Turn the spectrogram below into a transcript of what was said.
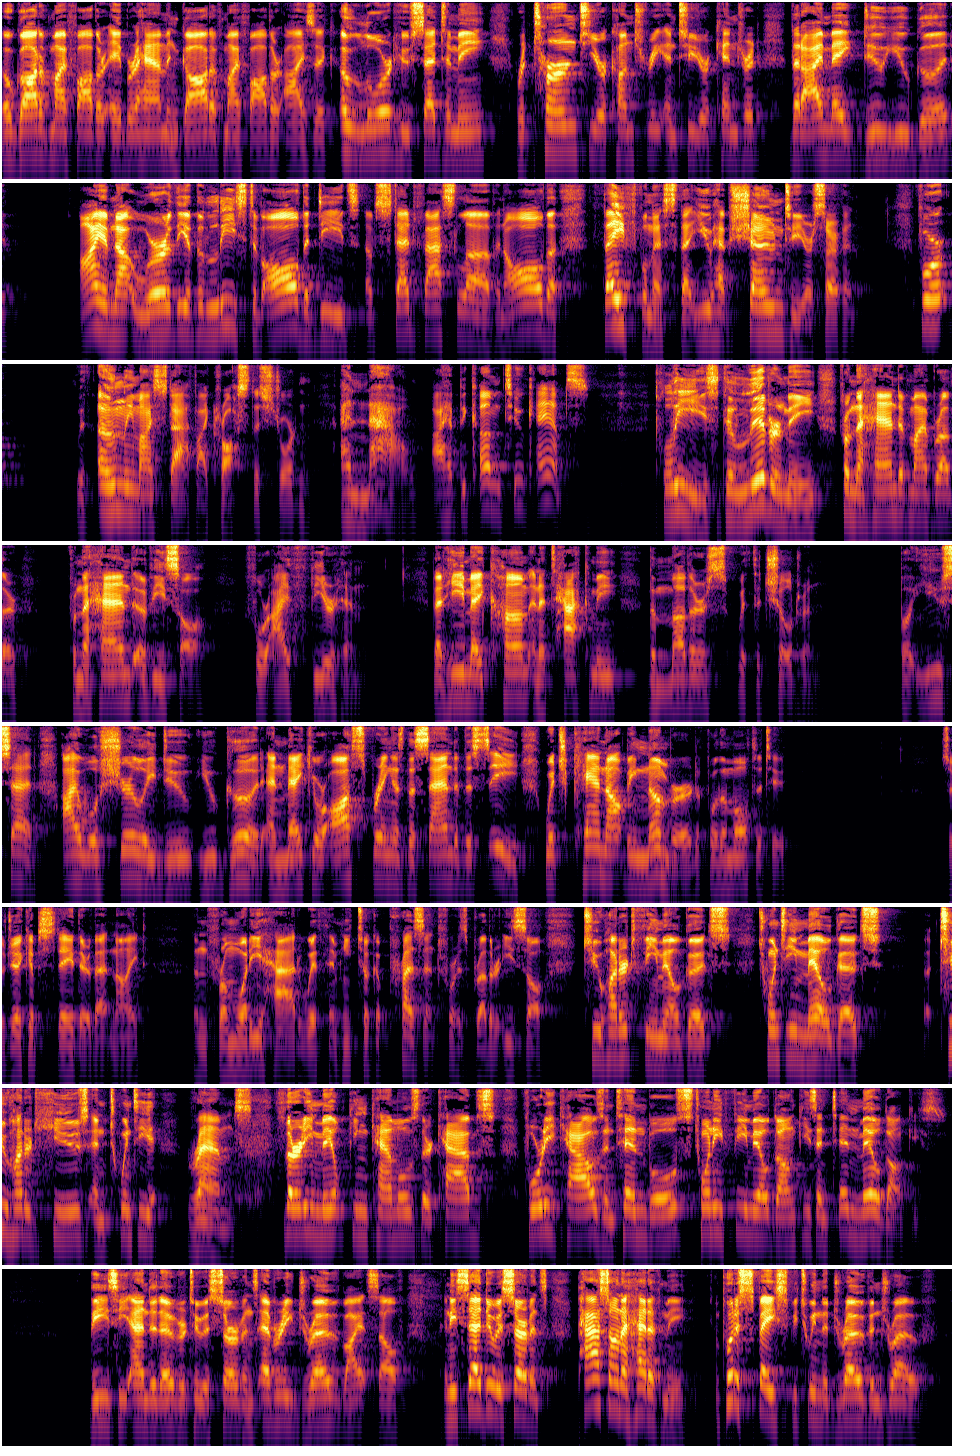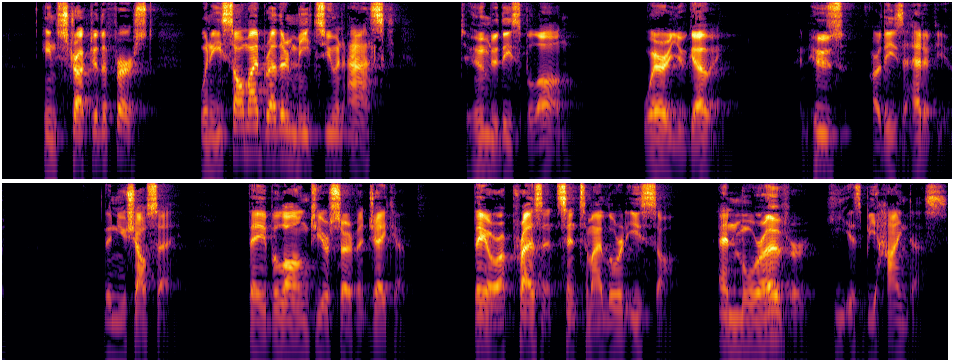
O God of my father Abraham and God of my father Isaac, O Lord, who said to me, Return to your country and to your kindred, that I may do you good. I am not worthy of the least of all the deeds of steadfast love and all the faithfulness that you have shown to your servant. For with only my staff I crossed this Jordan, and now I have become two camps. Please deliver me from the hand of my brother, from the hand of Esau, for I fear him, that he may come and attack me, the mothers with the children. But you said, I will surely do you good and make your offspring as the sand of the sea, which cannot be numbered for the multitude. So Jacob stayed there that night, and from what he had with him, he took a present for his brother Esau 200 female goats, 20 male goats, 200 ewes, and 20 rams, 30 milking camels, their calves, 40 cows and 10 bulls, 20 female donkeys, and 10 male donkeys. These he handed over to his servants. Every drove by itself. And he said to his servants, Pass on ahead of me, and put a space between the drove and drove. He instructed the first, When Esau my brother meets you and asks, To whom do these belong? Where are you going? And whose are these ahead of you? Then you shall say, They belong to your servant Jacob. They are a present sent to my lord Esau, and moreover, he is behind us.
